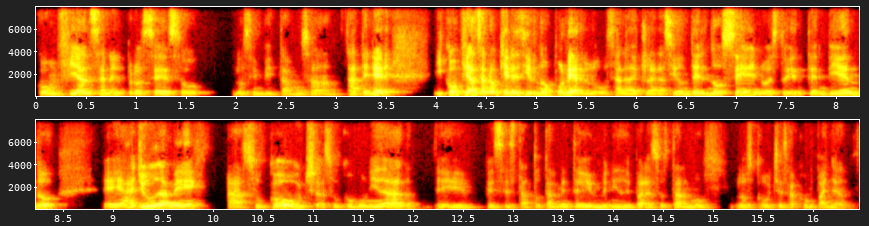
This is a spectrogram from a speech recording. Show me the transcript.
confianza en el proceso, los invitamos a, a tener. Y confianza no quiere decir no ponerlo, o sea, la declaración del no sé, no estoy entendiendo, eh, ayúdame a su coach, a su comunidad, eh, pues está totalmente bienvenido y para eso estamos los coaches acompañando.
